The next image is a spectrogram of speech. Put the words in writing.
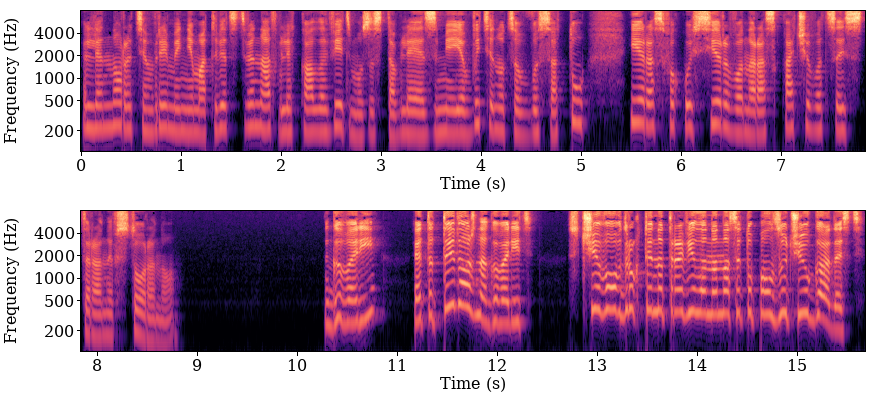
Ленора тем временем ответственно отвлекала ведьму, заставляя змея вытянуться в высоту и расфокусированно раскачиваться из стороны в сторону. «Говори! Это ты должна говорить! С чего вдруг ты натравила на нас эту ползучую гадость?»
